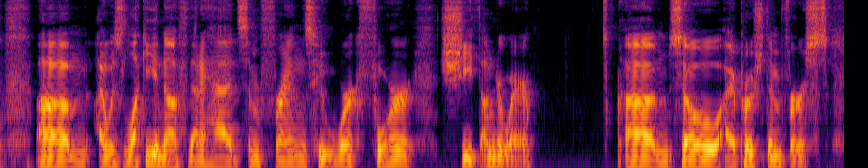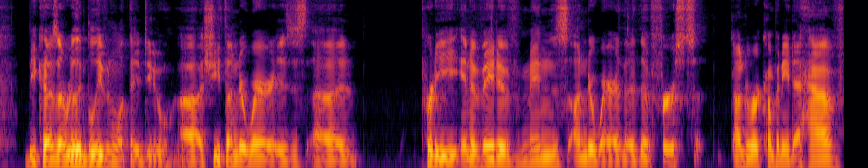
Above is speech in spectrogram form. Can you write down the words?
um, I was lucky enough that I had some friends who work for Sheath Underwear. Um, so I approached them first because I really believe in what they do. Uh, Sheath Underwear is a pretty innovative men's underwear. They're the first underwear company to have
